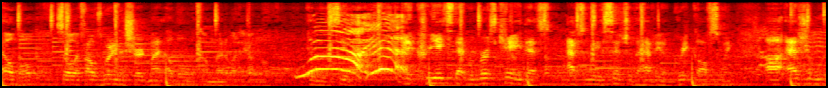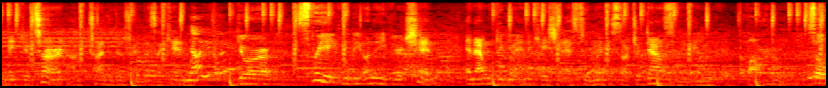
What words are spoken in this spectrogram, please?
elbow. So if I was wearing the shirt, my elbow would come right about here. Wow, yeah. It creates that reverse K that's absolutely essential to having a great golf swing. Uh, as you make your turn, I'm trying to demonstrate this, I can. No, you're good. Your sleeve will be underneath your chin, and that will give you an indication as to when to start your downswing and you follow through. So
